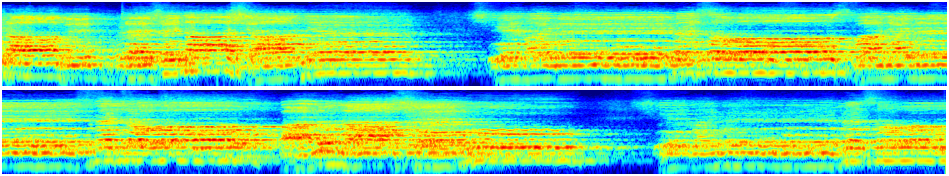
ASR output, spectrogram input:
Prawy leży na sianie. Śpiewajmy wesoło, skłaniajmy swe czoło Panu naszemu. Śpiewajmy wesoło,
